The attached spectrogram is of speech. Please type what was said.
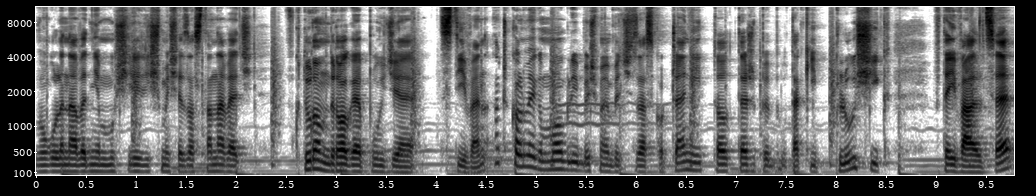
w ogóle nawet nie musieliśmy się zastanawiać, w którą drogę pójdzie Steven, aczkolwiek moglibyśmy być zaskoczeni, to też by był taki plusik w tej walce,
